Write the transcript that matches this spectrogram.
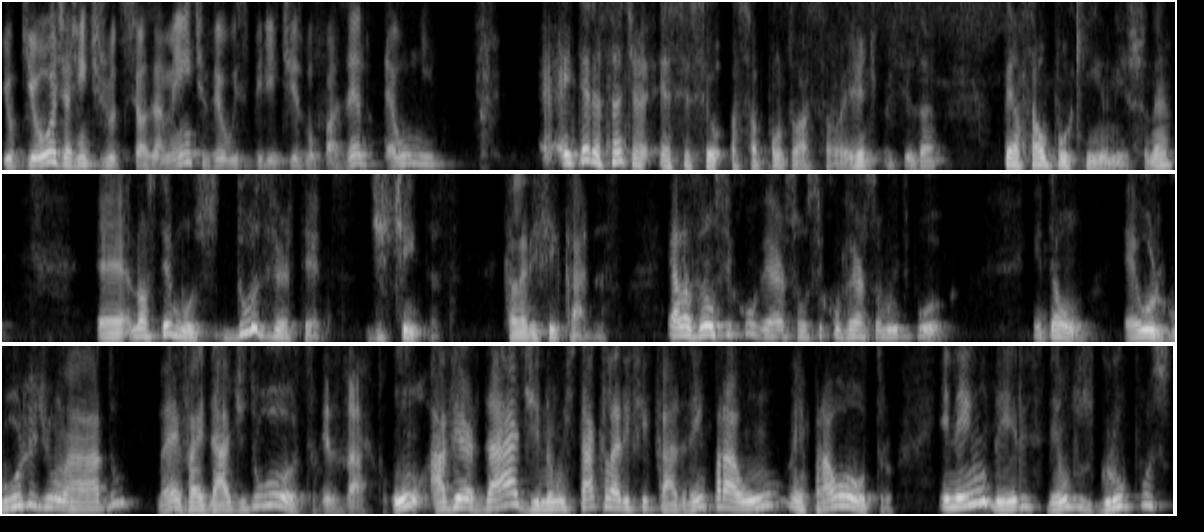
E o que hoje a gente judiciosamente vê o espiritismo fazendo é unir. É interessante esse seu, a sua pontuação. A gente precisa pensar um pouquinho nisso, né? É, nós temos duas vertentes distintas, clarificadas. Elas não se conversam, ou se conversam muito pouco. Então, é orgulho de um lado, né, vaidade do outro. Exato. Um, a verdade não está clarificada nem para um nem para outro. E nenhum deles, nenhum dos grupos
